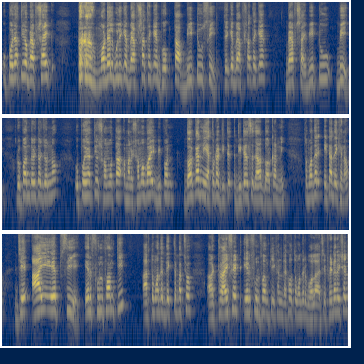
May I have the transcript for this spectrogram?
উপজাতীয় ব্যবসায়িক মডেলগুলিকে ব্যবসা থেকে ভোক্তা বি টু সি থেকে ব্যবসা থেকে ব্যবসায় বি টু বি রূপান্তরিতের জন্য উপজাতীয় সমতা মানে সমবায় বিপণ দরকার নেই, এতটা ডিটেলসে যাওয়ার দরকার নেই। তোমাদের এটা দেখে নাও যে আই এফ আইএফসিএ এর ফুল ফর্ম কি? আর তোমাদের দেখতে পাচ্ছ ট্রাইফেড এর ফুল ফর্ম কি? এখানে দেখো তোমাদের বলা আছে ফেডারেশন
